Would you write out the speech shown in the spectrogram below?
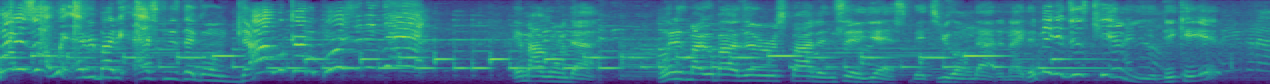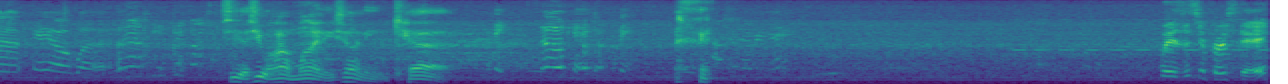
What? Is up with everybody asking if they're gonna die? What kind of bullshit is that? Am I gonna die? When has Michael Myers ever responded and said, yes, bitch, you gonna die tonight? That nigga just killed you, you dickhead. Are you gonna pay or what? She, she want her money. She don't even care. Thanks. Okay, thanks. Wait, is this your first day?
